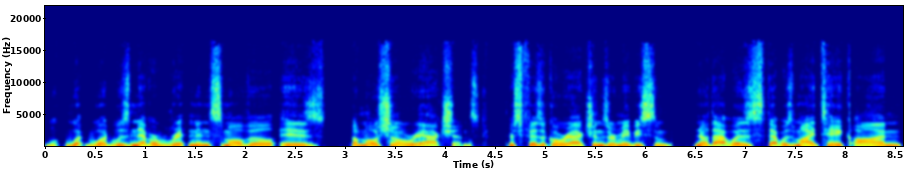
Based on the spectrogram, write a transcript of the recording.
what what was never written in Smallville is emotional reactions. There's physical reactions or maybe some. No, that was that was my take on.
